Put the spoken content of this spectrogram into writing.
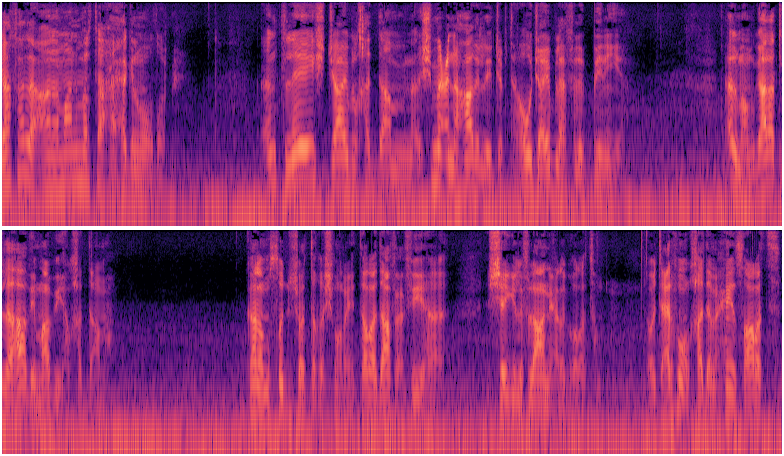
قالت لا أنا ماني مرتاحة حق الموضوع. أنت ليش جايب الخدام من إيش معنى هذه اللي جبتها؟ هو جايب لها فلبينية. المهم قالت له هذه ما بيها الخدامة. قال من صدق التغشمرين ترى دافع فيها الشيء الفلاني على قولتهم. وتعرفون الخدمه الحين صارت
